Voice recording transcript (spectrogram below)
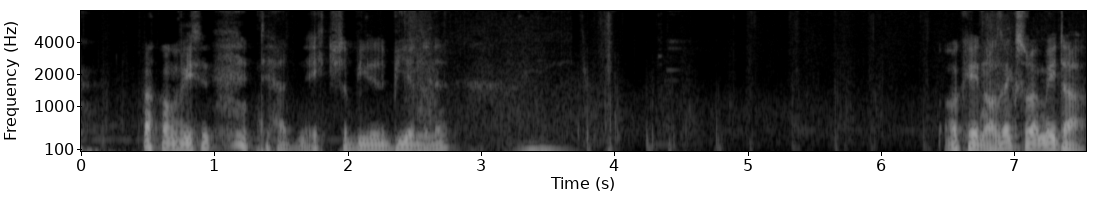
Der hat eine echt stabile Birne, ne? Okay, noch 600 Meter.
